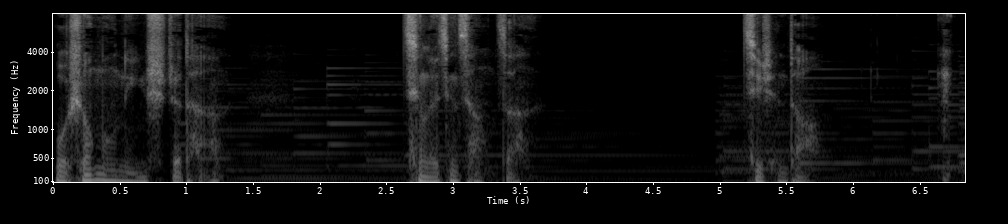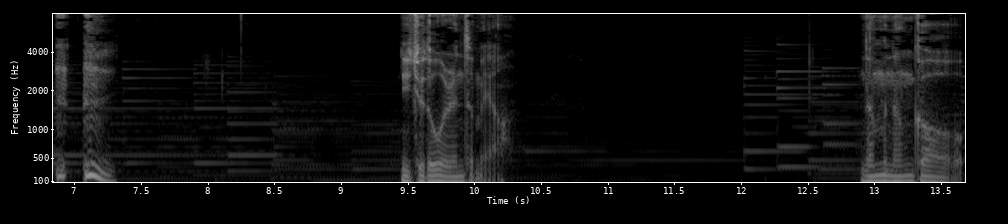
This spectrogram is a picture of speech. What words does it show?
我双眸凝视着他，清了清嗓子，起身道：“ 你觉得我人怎么样？能不能够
